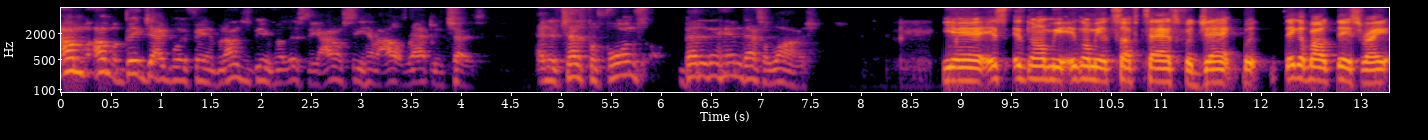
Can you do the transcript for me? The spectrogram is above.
I'm I'm a big Jack Boy fan, but I'm just being realistic. I don't see him out rapping Chess. And if Chess performs better than him, that's a wash. Yeah, it's it's gonna be it's gonna be a tough task for Jack. But think about this, right?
